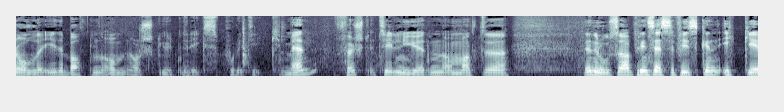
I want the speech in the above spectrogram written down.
rolle i debatten om norsk utenrikspolitikk. Men først til nyheten om at uh, den rosa prinsessefisken ikke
